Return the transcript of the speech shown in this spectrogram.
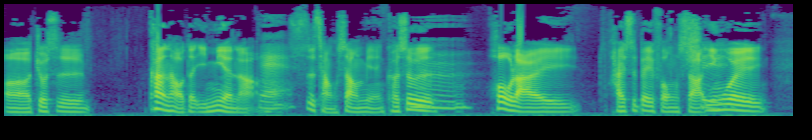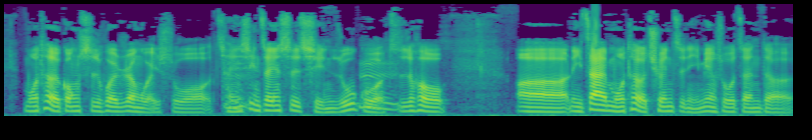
呃，就是看好的一面啦。对，市场上面，可是后来还是被封杀，因为模特公司会认为说诚信这件事情，如果之后呃你在模特圈子里面说真的，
